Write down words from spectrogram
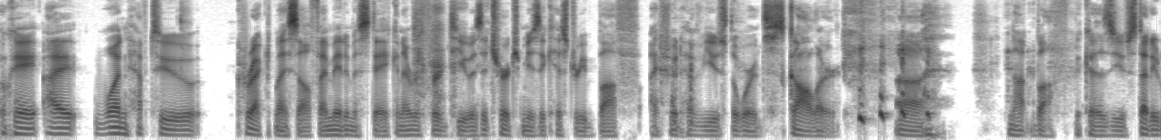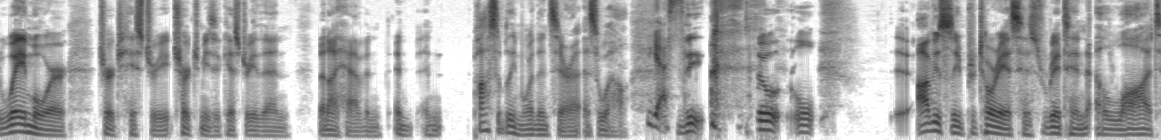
Okay, I one have to correct myself. I made a mistake and I referred to you as a church music history buff. I should have used the word scholar, uh, not buff, because you've studied way more church history, church music history than than I have, and and and possibly more than Sarah as well. Yes. The so obviously Praetorius has written a lot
